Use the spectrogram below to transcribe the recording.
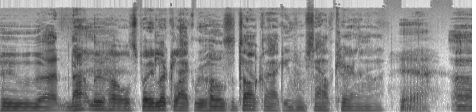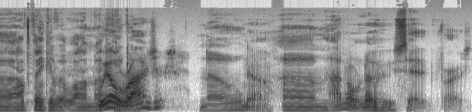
who, uh, not Lou Holtz, but he looked like Lou Holtz, to talk like him from South Carolina. yeah. Uh, I'll think of it while I'm not Will thinking. Rogers? No. No. Um, I don't know who said it first.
